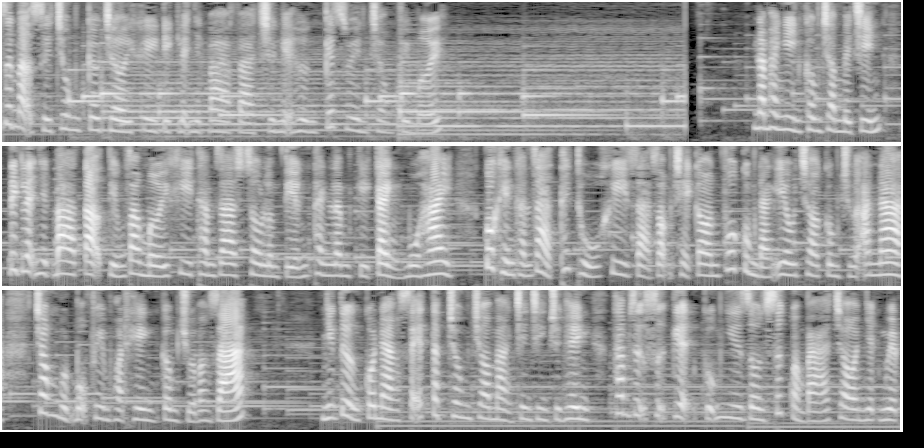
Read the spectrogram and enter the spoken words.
dân mạng xứ chung kêu trời khi địch lệ Nhật Ba và Trương Nghệ Hưng kết duyên trong phim mới. Năm 2019, Địch Lệ Nhật Ba tạo tiếng vang mới khi tham gia show lồng tiếng Thanh Lâm Kỳ Cảnh mùa 2. Cô khiến khán giả thích thú khi giả giọng trẻ con vô cùng đáng yêu cho công chúa Anna trong một bộ phim hoạt hình Công chúa băng giá. Những tưởng cô nàng sẽ tập trung cho mảng chương trình truyền hình, tham dự sự kiện cũng như dồn sức quảng bá cho Nhật Nguyệt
